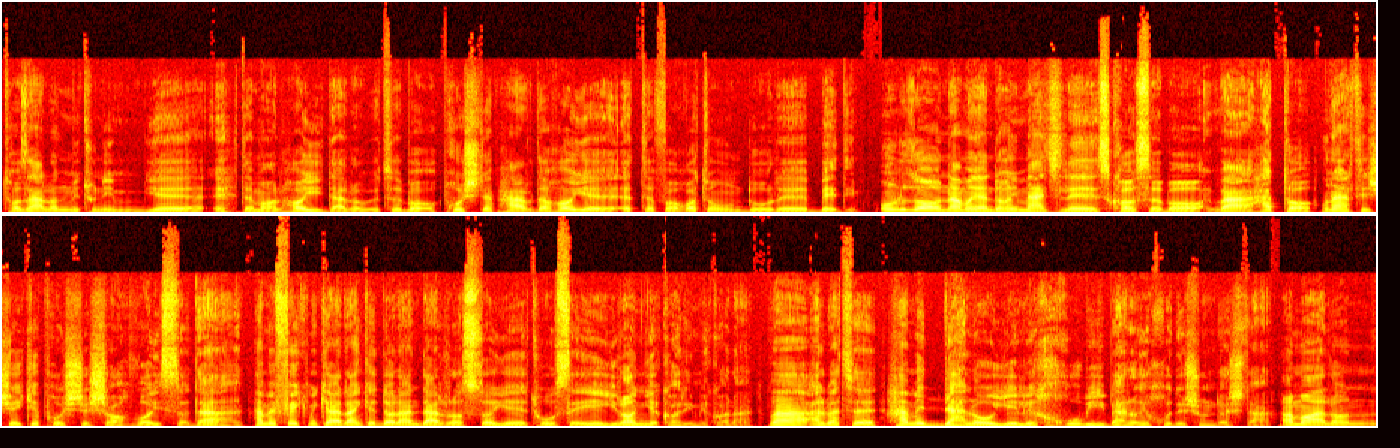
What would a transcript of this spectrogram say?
تازه الان می‌تونیم یه احتمال هایی در رابطه با پشت پرده های اتفاقات اون دوره بدیم. اون روزا نماینده های مجلس، کاسبا و حتی اون ارتشیایی که پشت شاه وایستادن همه فکر می‌کردن که دارن در راستای توسعه ایران یه کاری می‌کنن. و البته همه دلایل خوبی برای خودشون داشتن. اما الان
